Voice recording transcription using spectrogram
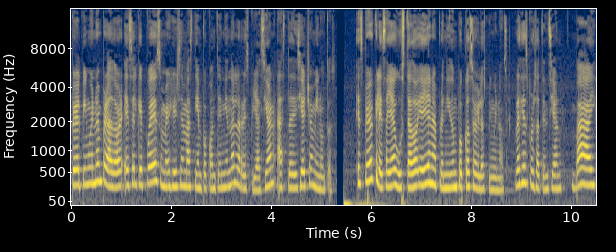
pero el pingüino emperador es el que puede sumergirse más tiempo conteniendo la respiración hasta 18 minutos. Espero que les haya gustado y hayan aprendido un poco sobre los pingüinos. Gracias por su atención. Bye.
